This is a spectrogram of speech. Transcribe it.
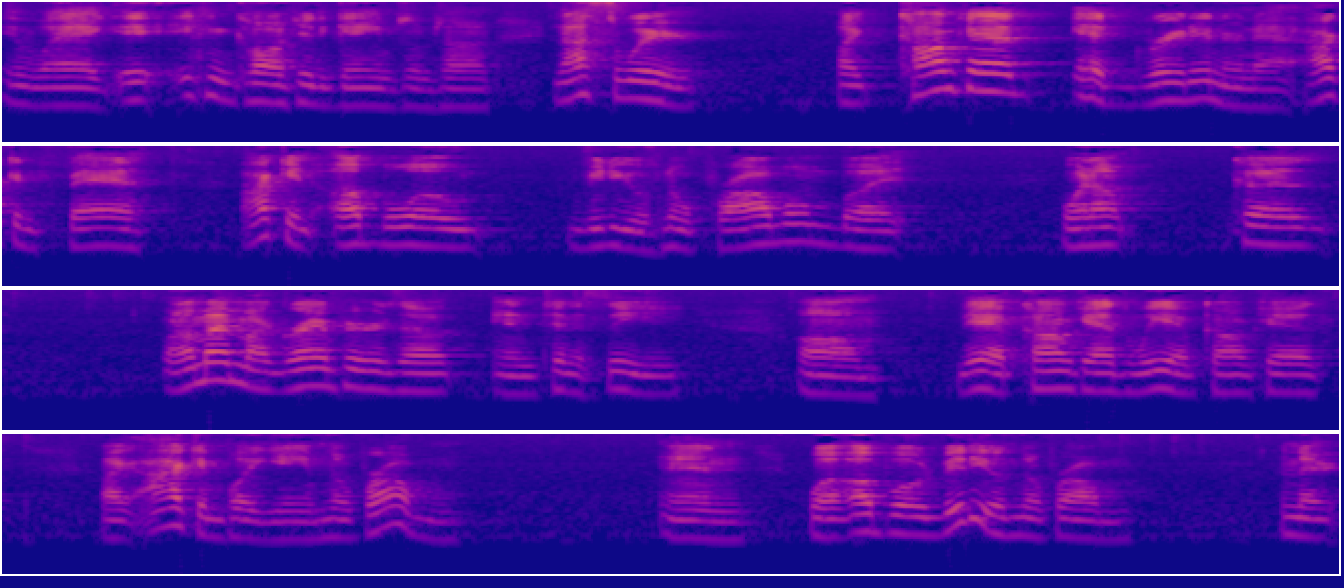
it lag. It it can cost you the game sometimes. And I swear, like Comcast had great internet. I can fast I can upload videos no problem, but when I'm, cause when I'm at my grandparents' house in Tennessee, um, they have Comcast we have Comcast. Like I can play games no problem, and well upload videos no problem, and there,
